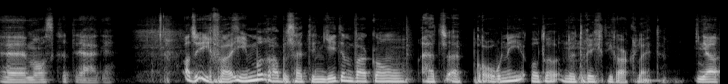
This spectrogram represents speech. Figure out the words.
äh, Maske tragen Also ich fahre immer, aber es hat in jedem Waggon hat's eine Broni oder nicht richtig angelegt. Ja,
